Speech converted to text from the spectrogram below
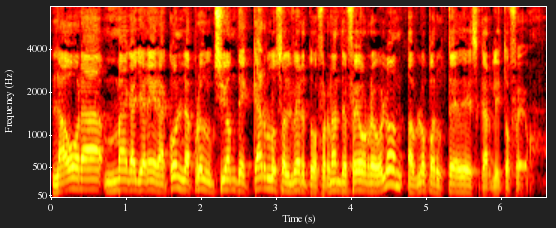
La Hora Magallanera con la producción de Carlos Alberto Fernández Feo Reolón. Habló para ustedes Carlito Feo.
